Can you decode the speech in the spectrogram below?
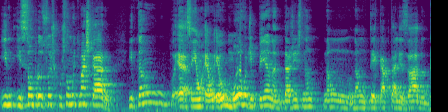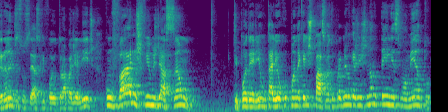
e, e são produções que custam muito mais caro. Então, é, assim, eu, eu, eu, morro de pena da gente não, não, não ter capitalizado o grande sucesso que foi o Tropa de Elite, com vários filmes de ação que poderiam estar ali ocupando aquele espaço. Mas o problema é que a gente não tem nesse momento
